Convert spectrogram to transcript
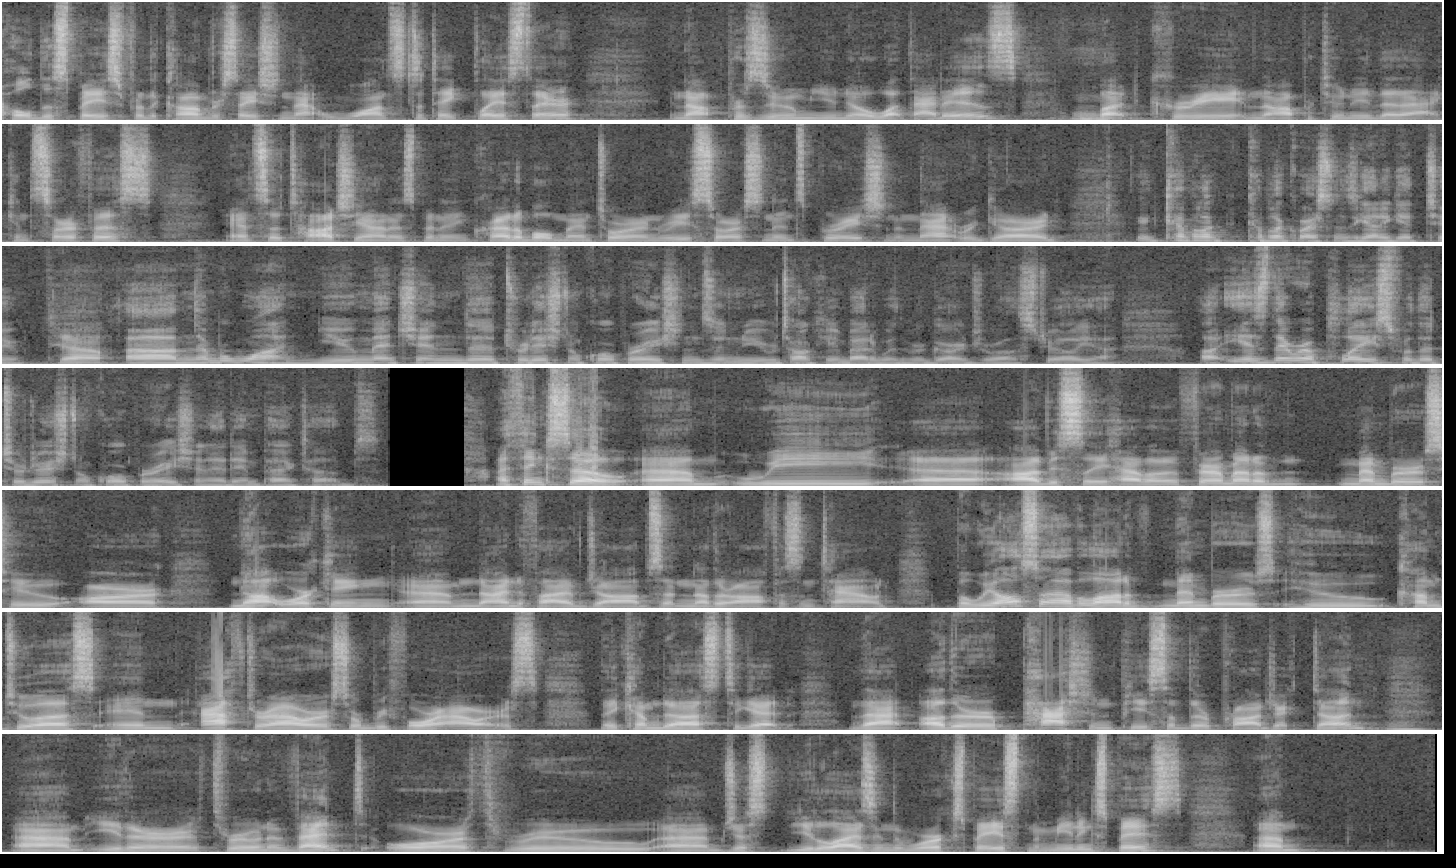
hold the space for the conversation that wants to take place there, and not presume you know what that is, mm. but create an opportunity that that can surface and so Tatiana has been an incredible mentor and resource and inspiration in that regard. A couple of couple of questions I got to get to. Yeah. Um, number one, you mentioned the traditional corporations, and you were talking about it with regard to Australia. Uh, is there a place for the traditional corporation at Impact Hubs? I think so. Um, we uh, obviously have a fair amount of members who are not working um, nine to five jobs at another office in town. But we also have a lot of members who come to us in after hours or before hours. They come to us to get that other passion piece of their project done, mm. um, either through an event or through um, just utilizing the workspace and the meeting space. Um,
